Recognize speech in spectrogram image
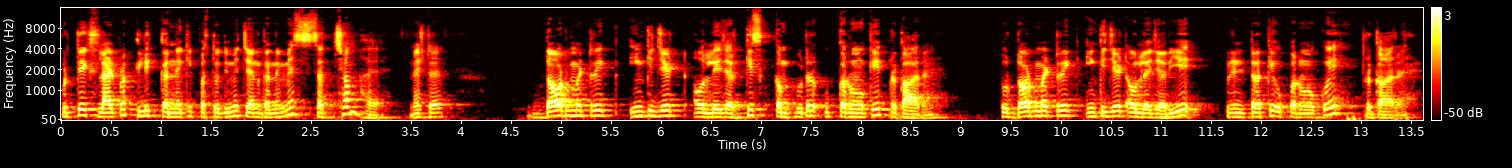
प्रत्येक स्लाइड पर क्लिक करने की प्रस्तुति में चयन करने में सक्षम है। नेक्स्ट है। डॉट मेट्रिक इंकजेट और लेजर किस कंप्यूटर उपकरणों के प्रकार हैं? तो डॉट मेट्रिक इंकजेट और लेजर ये प्रिंटर के उपकरणों के प्रकार हैं।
